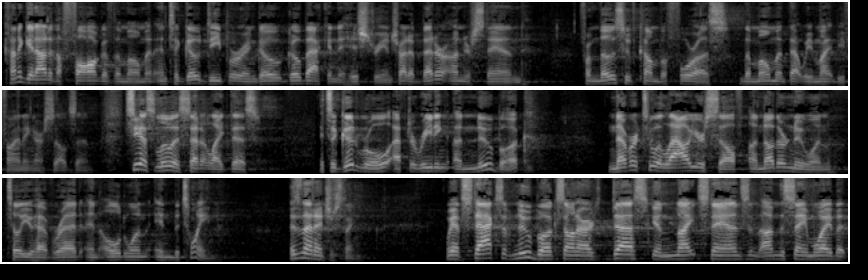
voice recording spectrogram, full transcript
kind of get out of the fog of the moment and to go deeper and go, go back into history and try to better understand from those who've come before us the moment that we might be finding ourselves in. C.S. Lewis said it like this It's a good rule after reading a new book never to allow yourself another new one till you have read an old one in between. Isn't that interesting? We have stacks of new books on our desk and nightstands, and I'm the same way, but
